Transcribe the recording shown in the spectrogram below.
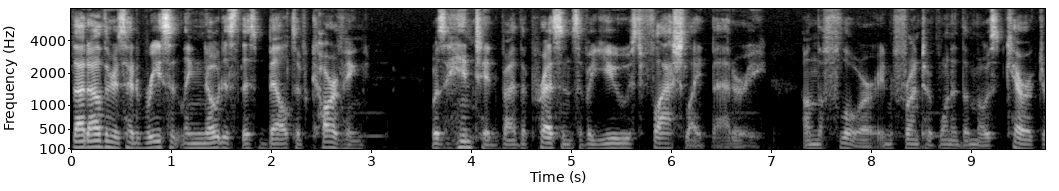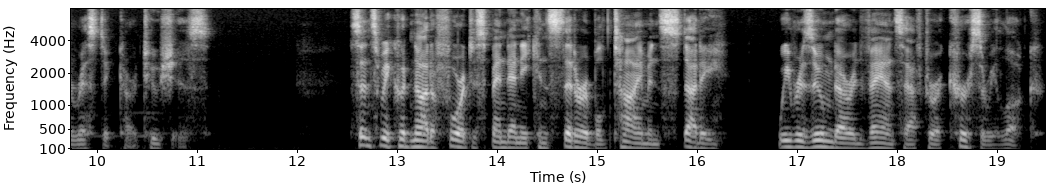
That others had recently noticed this belt of carving was hinted by the presence of a used flashlight battery on the floor in front of one of the most characteristic cartouches. Since we could not afford to spend any considerable time in study, we resumed our advance after a cursory look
